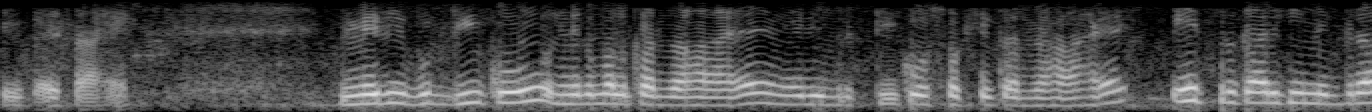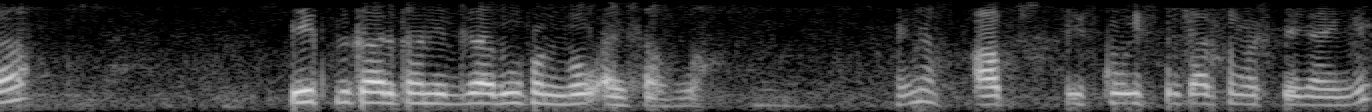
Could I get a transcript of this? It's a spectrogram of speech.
ठीक ऐसा है। मेरी बुद्धि को निर्मल कर रहा है, मेरी वृत्ति को स्वच्छ कर रहा है। एक प्रकार की निद्रा, एक प्रकार का निद्रा रूप अनुभव ऐसा हुआ। है ना? आप इसको इस प्रकार समझते जाएँगे।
